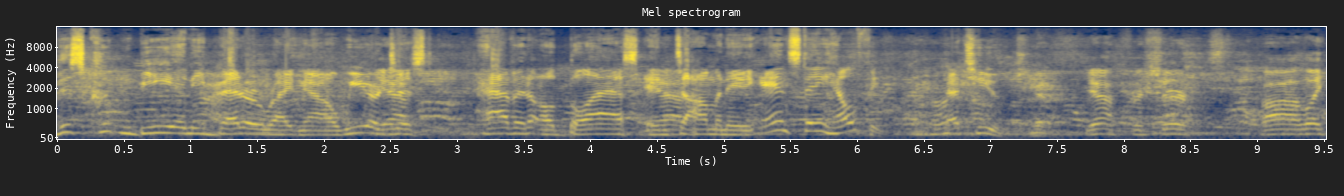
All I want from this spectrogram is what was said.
this couldn't be any better right now. We are Yeah. just having a blast and Yeah. dominating and staying healthy. That's huge. Yeah, for sure. Uh, like,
